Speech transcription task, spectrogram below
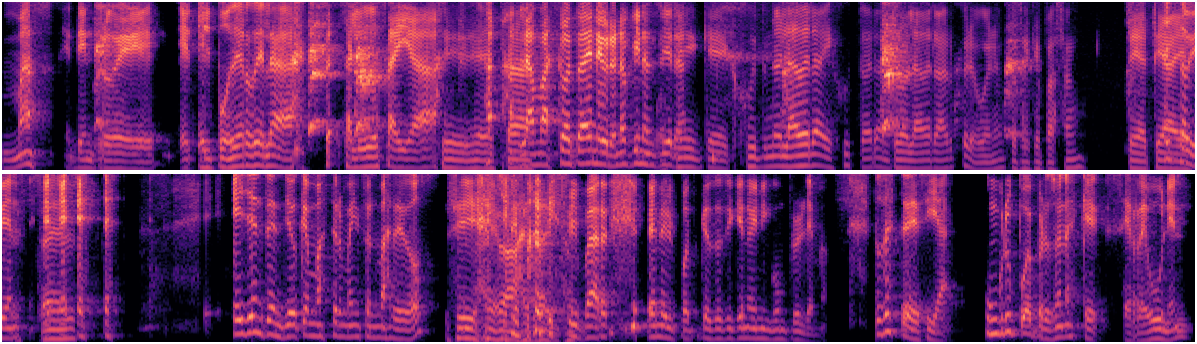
más dentro de el, poder de la saludos ahí a, la mascota de neurona financiera. Sí, que justo no ladra y justo ahora entró a ladrar, pero bueno, cosas que pasan. Está bien. Ella entendió que Mastermind son más de dos. Sí, va, participar en el podcast, así que no hay ningún problema. Entonces te decía, un grupo de personas que se reúnen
